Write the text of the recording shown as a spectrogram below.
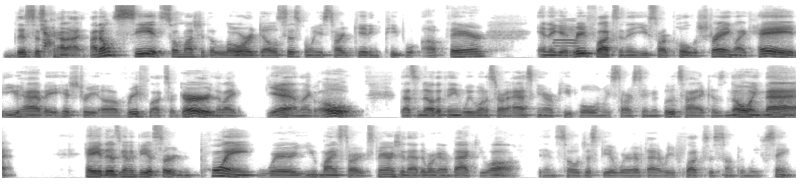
this is yeah. kind of, I don't see it so much at the lower doses, but when you start getting people up there and they mm. get reflux, and then you start pull the string, like, hey, do you have a history of reflux or GERD? And they're like, yeah. I'm like, oh, that's another thing we want to start asking our people when we start seeing semaglutide, because knowing that, hey, there's going to be a certain point where you might start experiencing that, then we're going to back you off. And so just be aware of that reflux is something we've seen.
